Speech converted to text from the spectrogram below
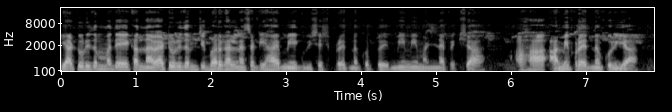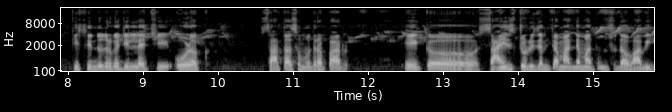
या टुरिझममध्ये एका नव्या टुरिझमची भर घालण्यासाठी हा मी एक विशेष प्रयत्न करतोय. मी मी म्हणण्यापेक्षा हा आम्ही प्रयत्न करूया. की सिंधुदुर्ग जिल्ह्याची ओळख साता समुद्रापार एक सायन्स टुरिझमच्या माध्यमातून सुद्धा व्हावी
